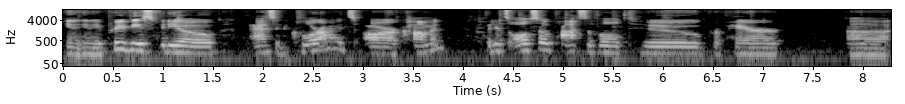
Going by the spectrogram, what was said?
in, in a previous video, acid chlorides are common, but it's also possible to prepare uh,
